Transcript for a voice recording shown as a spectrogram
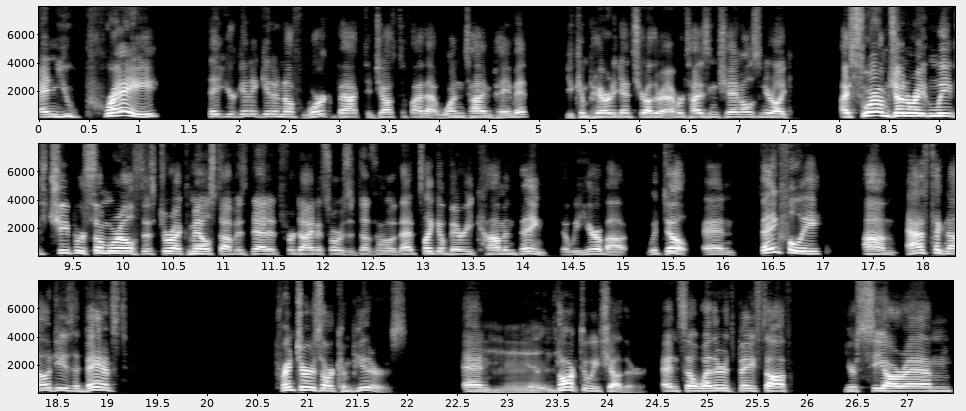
and you pray that you're going to get enough work back to justify that one time payment. You compare it against your other advertising channels, and you're like, I swear I'm generating leads cheaper somewhere else. This direct mail stuff is dead. It's for dinosaurs. It doesn't really. That's like a very common thing that we hear about with dope. And thankfully, um, as technology is advanced, printers are computers and Mm. talk to each other. And so whether it's based off your CRM,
